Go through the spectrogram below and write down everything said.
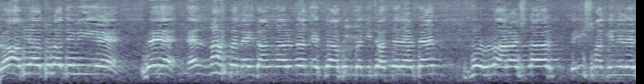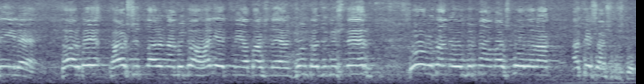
Rabiatul Adeviye ve El Nahda meydanlarının etrafındaki caddelerden zırhlı araçlar ve iş makineleriyle darbe karşıtlarına müdahale etmeye başlayan cuntacı güçler doğrudan öldürme amaçlı olarak ateş açmıştır.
